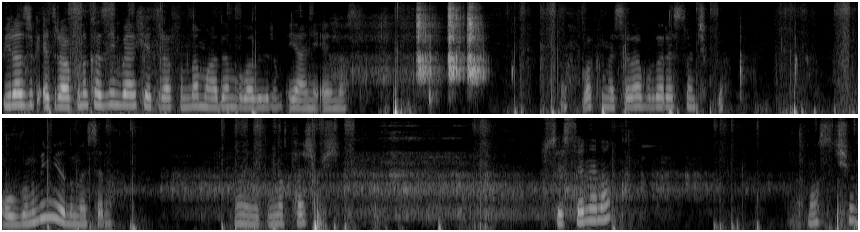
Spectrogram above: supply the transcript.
Birazcık etrafını kazayım belki etrafında maden bulabilirim. Yani elmas. Bakın mesela burada restoran çıktı. Olduğunu bilmiyordum mesela. Evet bunlar taşmış. Bu sesler ne lan? Nasıl sıçıyor?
